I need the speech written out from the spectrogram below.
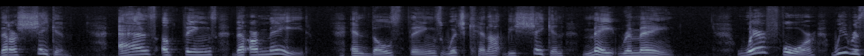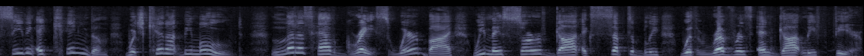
that are shaken, as of things that are made, and those things which cannot be shaken may remain. Wherefore, we receiving a kingdom which cannot be moved, let us have grace whereby we may serve God acceptably with reverence and godly fear.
